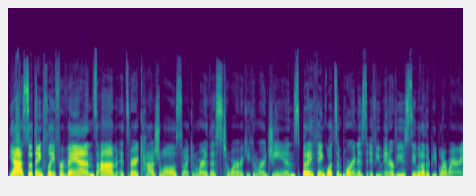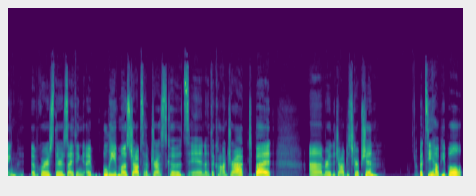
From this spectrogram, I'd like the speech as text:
Yeah, so thankfully for Vans, um, it's very casual, so I can wear this to work. You can wear jeans, but I think what's important is if you interview, see what other people are wearing. Of course, there's I think I believe most jobs have dress codes in the contract, but um, or the job description, but see how people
